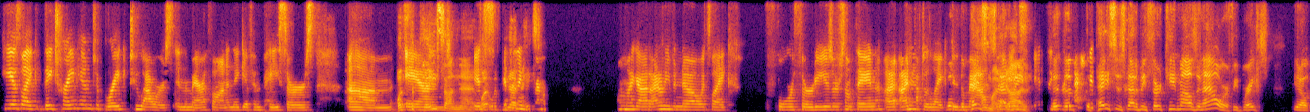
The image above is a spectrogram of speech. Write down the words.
he is like they train him to break two hours in the marathon, and they give him pacers. Um, What's the pace on that? What would be that pace? Oh my god, I don't even know. It's like 430s or something. I, would have to like well, do the, the math. Oh my god. the, the, the pace has got to be 13 miles an hour if he breaks you know,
